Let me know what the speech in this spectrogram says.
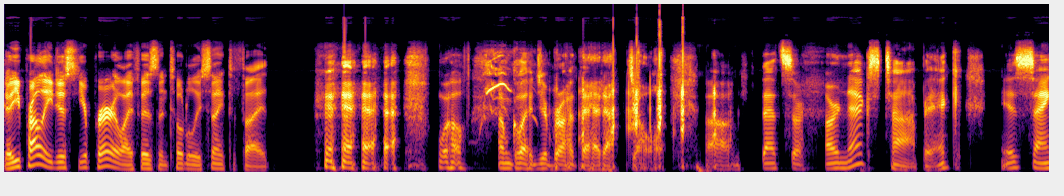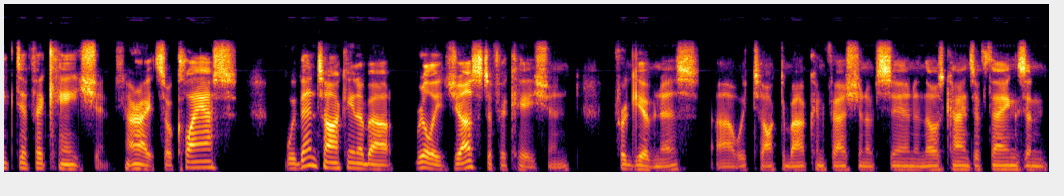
Yeah, you probably just your prayer life isn't totally sanctified. well, I'm glad you brought that up, Joel. Um, that's our, our next topic is sanctification. All right, so class, we've been talking about really justification, forgiveness. Uh, we talked about confession of sin and those kinds of things and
